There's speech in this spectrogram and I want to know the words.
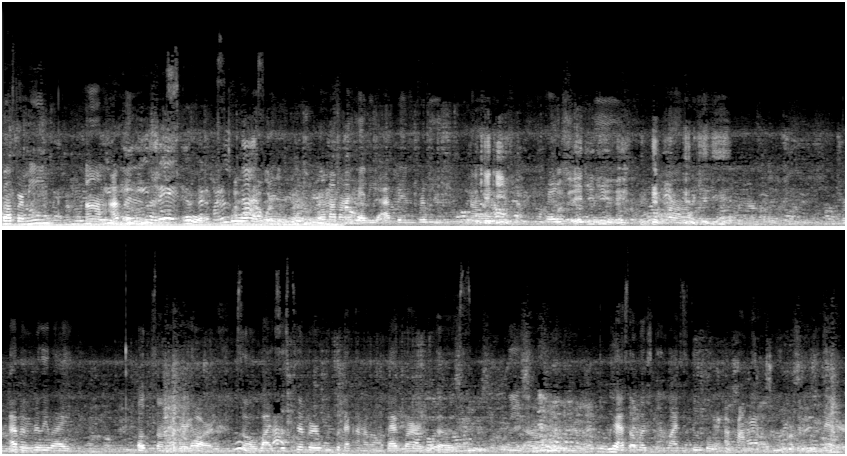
But for me, um, I've been school. School on my mind heavy. I've been really, know, Kick in. I've been really like focused on that very hard. So like Sustember, we put that kind of on the back burner because we um, we have so much in life to do. But I promise you, we are gonna do better.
